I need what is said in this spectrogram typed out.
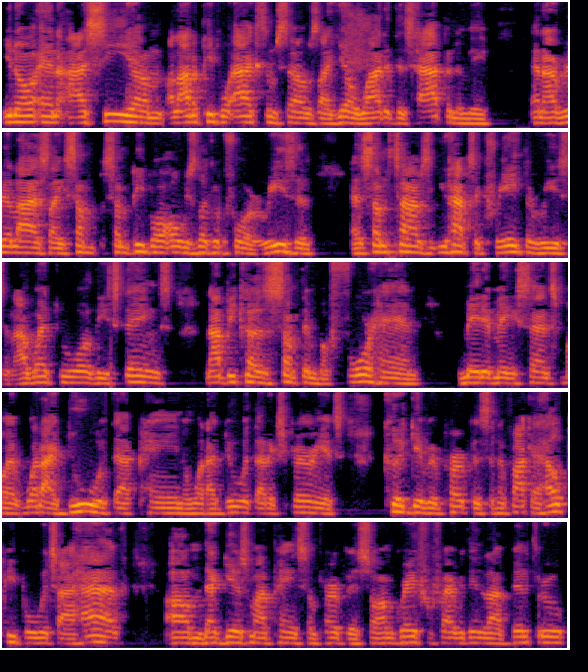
you know, and I see um, a lot of people ask themselves like, "Yo, why did this happen to me?" And I realized like some some people are always looking for a reason. And sometimes you have to create the reason. I went through all these things not because something beforehand made it make sense. But what I do with that pain and what I do with that experience could give it purpose. And if I can help people, which I have, um, that gives my pain some purpose. So I'm grateful for everything that I've been through.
